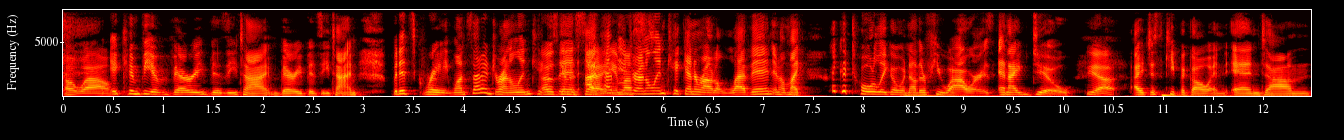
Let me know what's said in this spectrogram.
Oh wow. it can be a very busy time, very busy time. But it's great. Once that adrenaline kicks I was in, say, I've had the must- adrenaline kick in around 11, and I'm like, I could totally go another few hours. And I do. yeah. I just keep it going. And um,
